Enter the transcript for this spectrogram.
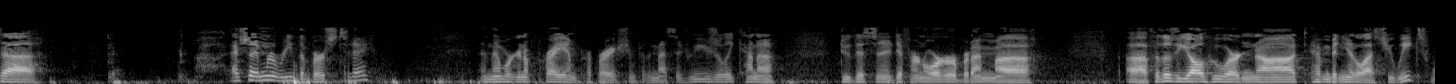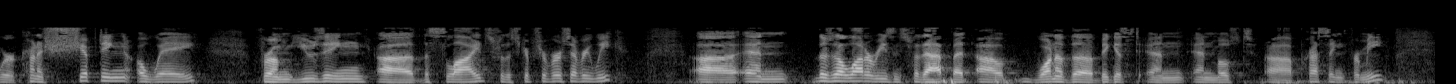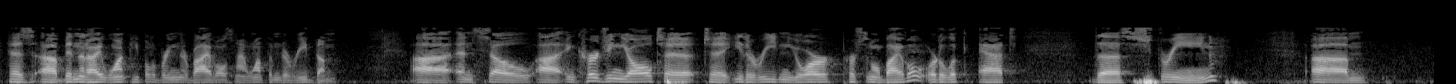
Uh, actually, I'm going to read the verse today, and then we're going to pray in preparation for the message. We usually kind of do this in a different order, but I'm. Uh, uh, for those of y'all who are not haven't been here the last few weeks, we're kind of shifting away from using uh, the slides for the scripture verse every week, uh, and there's a lot of reasons for that. But uh, one of the biggest and and most pressing for me has uh, been that I want people to bring their Bibles and I want them to read them. Uh, and so, uh, encouraging y'all to, to either read in your personal Bible or to look at the screen. Um,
